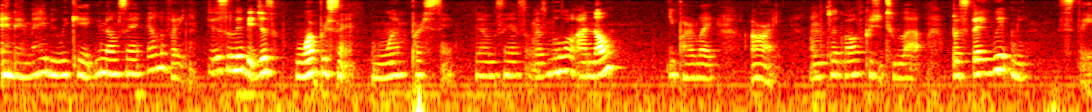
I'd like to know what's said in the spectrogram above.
And then maybe we can, you know what I'm saying, elevate just a little bit, just 1%. 1%. You know what I'm saying? So let's move on. I know you probably like, all right, I'm going to click off because you're too loud. But stay with me. Stay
